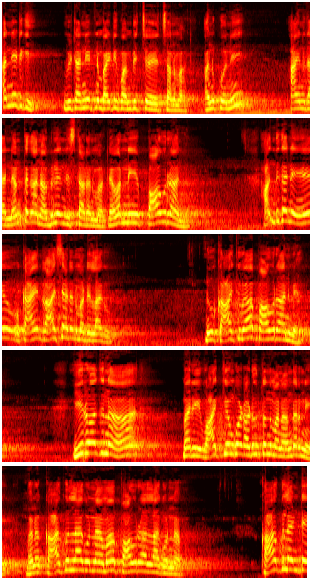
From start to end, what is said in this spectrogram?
అన్నిటికీ వీటన్నిటిని బయటికి పంపించేయచ్చు అనమాట అనుకొని ఆయన దాన్ని ఎంతగానో అభినందిస్తాడనమాట ఎవరిని? పావురాన్ని. అందుకనే ఒక ఆయన రాశాడనమాట ఇలాగూ. నువ్వు కాకివా పావురానివే. ఈ రోజున మరి వాక్యం కూడా అడుగుతుంది మన అందరినీ. మనం కాకుల్లాగా ఉన్నామా పావురాల్లాగా ఉన్నాం? కాకులంటే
